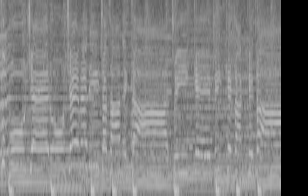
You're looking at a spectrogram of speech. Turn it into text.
Cupuce, ruce, medici, alzate, cacci, che, cicche, tracche, tracche.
